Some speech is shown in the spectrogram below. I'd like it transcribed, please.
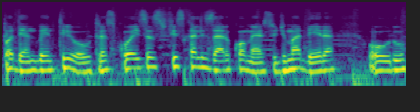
podendo, entre outras coisas, fiscalizar o comércio de madeira, ouro,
